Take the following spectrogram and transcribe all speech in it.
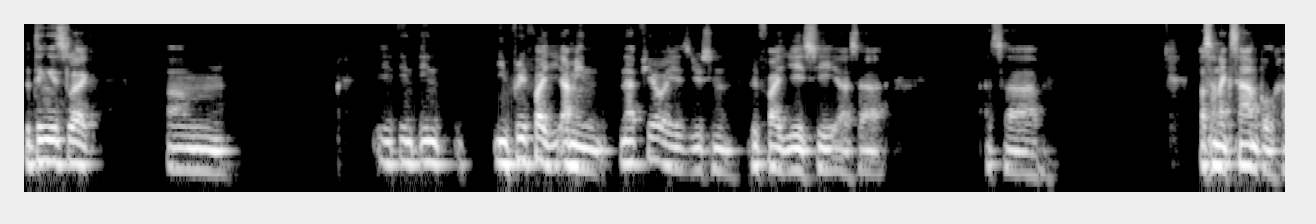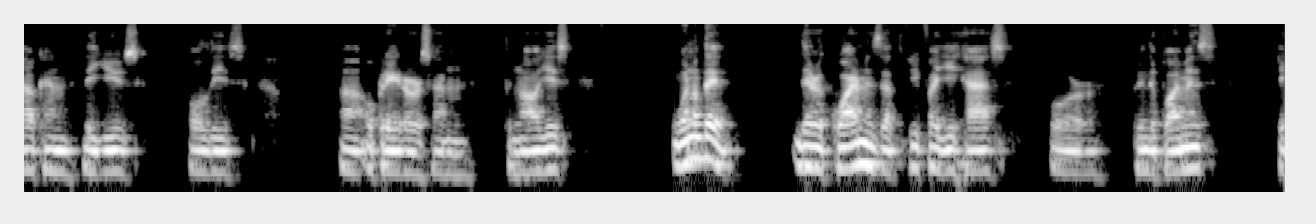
the thing is like, um, in, in, in, Free 5 I mean, Nephio is using Free5GC as a, as a, as an example, how can they use all these uh, operators and technologies? One of the the requirements that Free5G has for doing deployments, they,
